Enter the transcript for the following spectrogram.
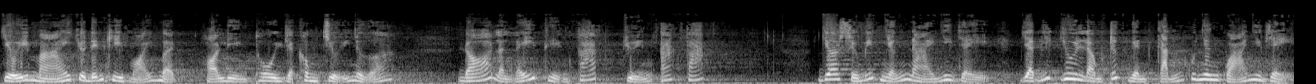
Chửi mãi cho đến khi mỏi mệt, Họ liền thôi và không chửi nữa. Đó là lấy thiện pháp chuyển ác pháp. Do sự biết nhẫn nại như vậy Và biết vui lòng trước nghịch cảnh của nhân quả như vậy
